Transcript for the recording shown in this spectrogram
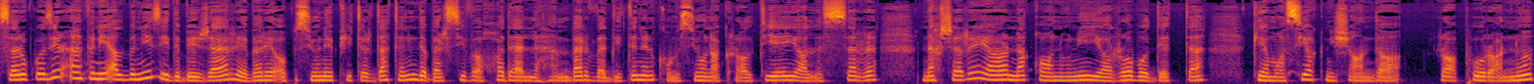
سرک وزیر انتونی البنیزی ده بیجر ریبر اپسیون پیتر داتن برسی و خود لهمبر و دیتن کمیسیون کرالتیه یا لسر نخشره یا نقانونی یا رابو دیتا که ماسیاک نشان دا راپوران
